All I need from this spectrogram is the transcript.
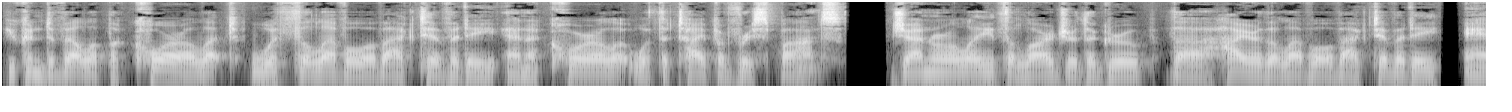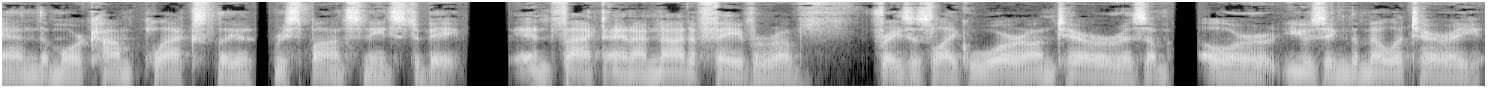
You can develop a correlate with the level of activity and a correlate with the type of response. Generally, the larger the group, the higher the level of activity, and the more complex the response needs to be. In fact, and I'm not a favor of phrases like war on terrorism or using the military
